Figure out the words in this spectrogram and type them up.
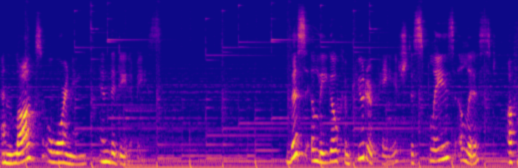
and logs a warning in the database. This illegal computer page displays a list of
